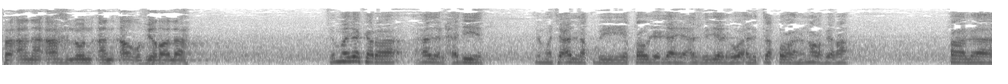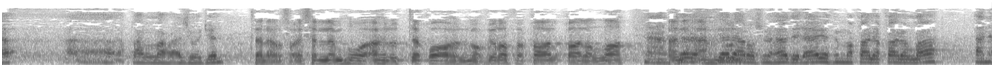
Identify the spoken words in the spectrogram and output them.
فأنا أهل أن أغفر له. ثم ذكر هذا الحديث المتعلق بقول الله عز وجل هو أهل التقوى والمغفرة قال قال الله عز وجل تلا الرسول صلى الله عليه وسلم هو أهل التقوى وأهل المغفرة فقال قال الله نعم أنا أهل تلا رسول هذه الآية ثم قال قال الله أنا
